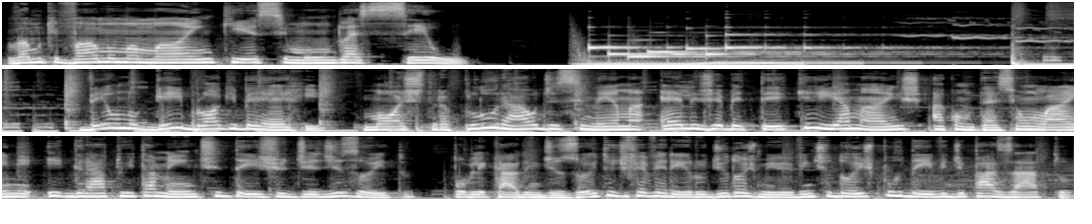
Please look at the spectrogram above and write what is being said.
Vamos que vamos, mamãe, que esse mundo é seu. Deu no Gay Blog BR. Mostra plural de cinema LGBTQIA+, acontece online e gratuitamente desde o dia 18. Publicado em 18 de fevereiro de 2022 por David Pazato.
